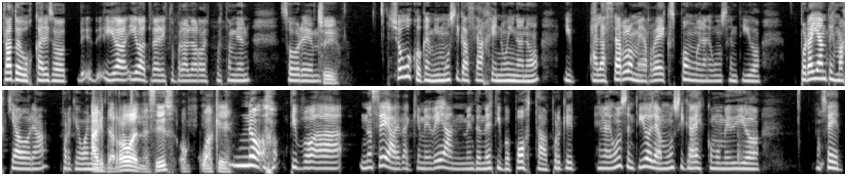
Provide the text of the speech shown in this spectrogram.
trato de buscar eso, de- de- iba, iba a traer esto para hablar después también, sobre Sí. yo busco que mi música sea genuina, ¿no? Y al hacerlo me reexpongo en algún sentido. Por ahí antes más que ahora, porque bueno, ¿A que te roben, decís? ¿O a qué? no, tipo a, no sé, a, a que me vean, ¿me entendés? Tipo posta, porque en algún sentido la música es como medio, no sé,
